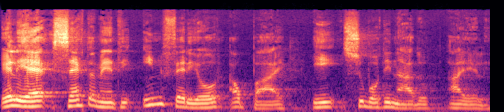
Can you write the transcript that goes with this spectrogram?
ele é certamente inferior ao Pai e subordinado a ele.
